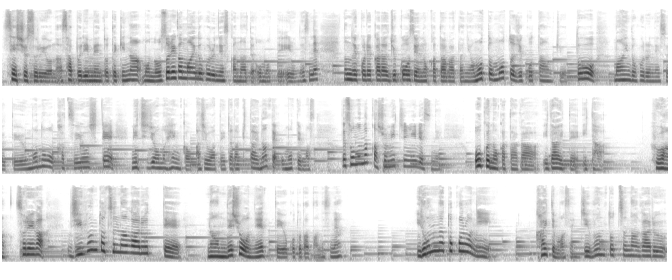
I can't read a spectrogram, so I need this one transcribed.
摂取するようなサプリメント的なものそれがマインドフルネスかなって思っているんですね。なのでこれから受講生の方々にはもっともっと自己探求とマインドフルネスっていうものを活用して日常の変化を味わっていただきたいなって思っています。でその中初日にですね多くの方が抱いていた不安。それが自分とつながるって何でしょうね？っていうことだったんですね。いろんなところに書いてません。自分とつながる。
